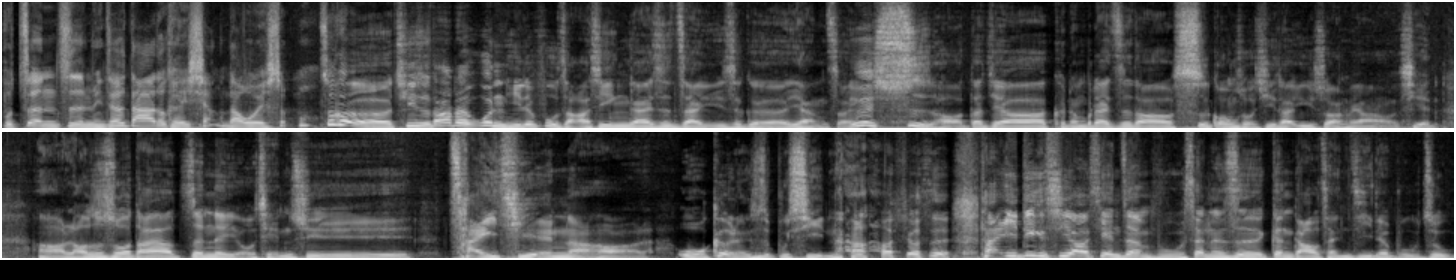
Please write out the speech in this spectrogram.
不正自明，就是大家都可以想到为什么。这个其实它的问题的复杂性应该是在于这个样子，因为市哈，大家可能不太知道，市公所其实它预算非常有限啊。老实说，他要真的有钱去拆迁呐，哈，我个人是不信，就是他一定需要县政府甚至是更高层级的补助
